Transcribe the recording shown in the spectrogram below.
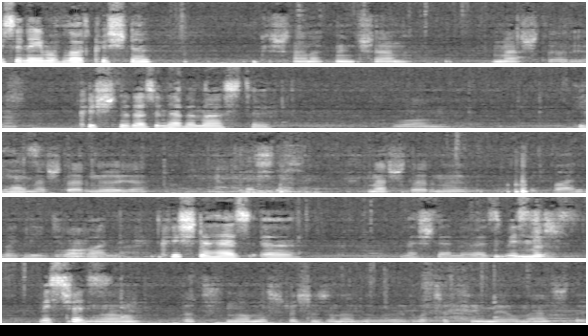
Is the name of Lord Krishna. Nincsen mesterje. Krishna doesn't have a master. Van He has... mesternője, Tessék? mesternő. Hogy van, vagy nincs? Van. Krishna has a mesternő, az mistress. Mis- mistress? Well, but no, mistress is another word. What's a female master?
